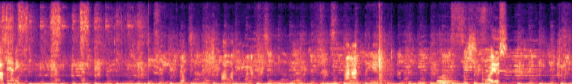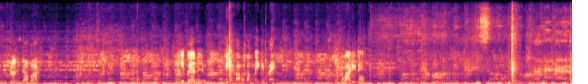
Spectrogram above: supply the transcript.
gawa grasa yan eh. Pangat, pangat. Pangat. Okay. Oh. Ayos. Ganda ba? Hindi pa yan, hindi ka bababang may pre. Gawa dito. Kaya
